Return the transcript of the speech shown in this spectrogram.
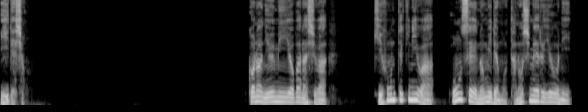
いいでしょうこの入眠夜話は基本的には音声のみでも楽しめるように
